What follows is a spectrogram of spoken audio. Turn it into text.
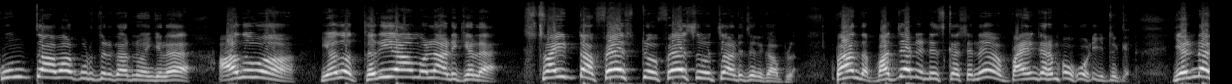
கும்தாவாக கொடுத்துருக்காருன்னு வைங்கள அதுவும் ஏதோ தெரியாமலாம் அடிக்கலை. ஸ்ட்ரைட்டாக ஃபேஸ் டு ஃபேஸ் வச்சு அடிச்சிருக்காப்புல. இப்போ அந்த பட்ஜெட் டிஸ்கஷனு பயங்கரமாக ஓடிக்கிட்டு இருக்கு என்ன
